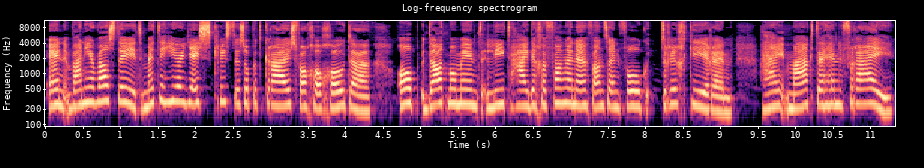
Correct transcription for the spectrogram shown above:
En wanneer was dit? Met de Heer Jezus Christus op het kruis van Golgotha. Op dat moment liet hij de gevangenen van zijn volk terugkeren. Hij maakte hen vrij.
